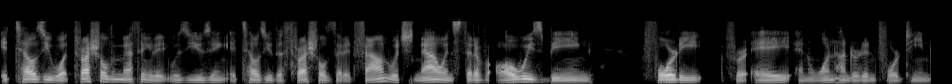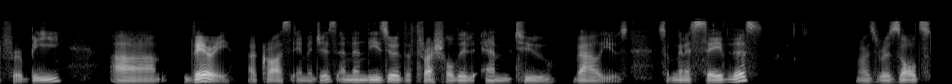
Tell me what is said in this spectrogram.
It tells you what thresholding method it was using. It tells you the thresholds that it found, which now instead of always being 40 for A and 114 for B, um, vary across images. And then these are the thresholded M2 values. So I'm going to save this as results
